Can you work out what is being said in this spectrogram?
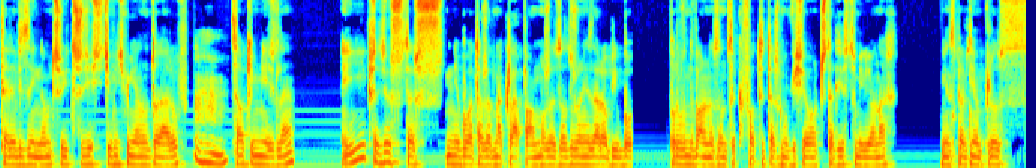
telewizyjną, czyli 39 milionów dolarów. Mhm. Całkiem nieźle. I przecież też nie była to żadna klapa, może za dużo nie zarobił, bo porównywalne są te kwoty, też mówi się o 40 milionach. więc pewnie plus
